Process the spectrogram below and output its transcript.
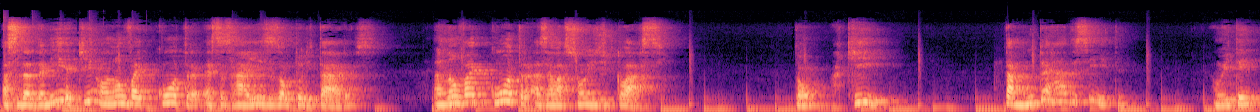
A cidadania aqui ela não vai contra essas raízes autoritárias. Ela não vai contra as relações de classe. Então aqui está muito errado esse item. O item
